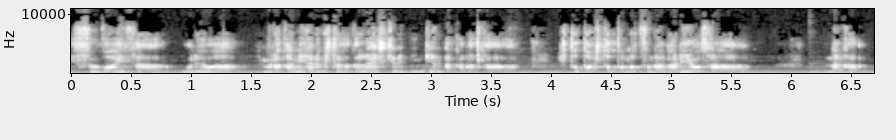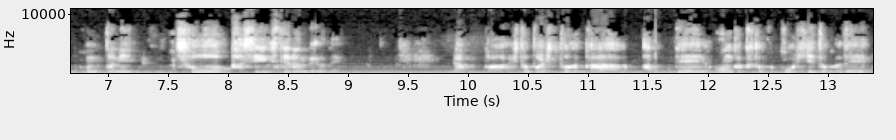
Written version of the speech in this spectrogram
すごいさ、俺は村上春樹とかが大好きな人間だからさ、人と人とのつながりをさ、なんか本当に超過信してるんだよね。やっぱ人と人が会って音楽とかコーヒーとかで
